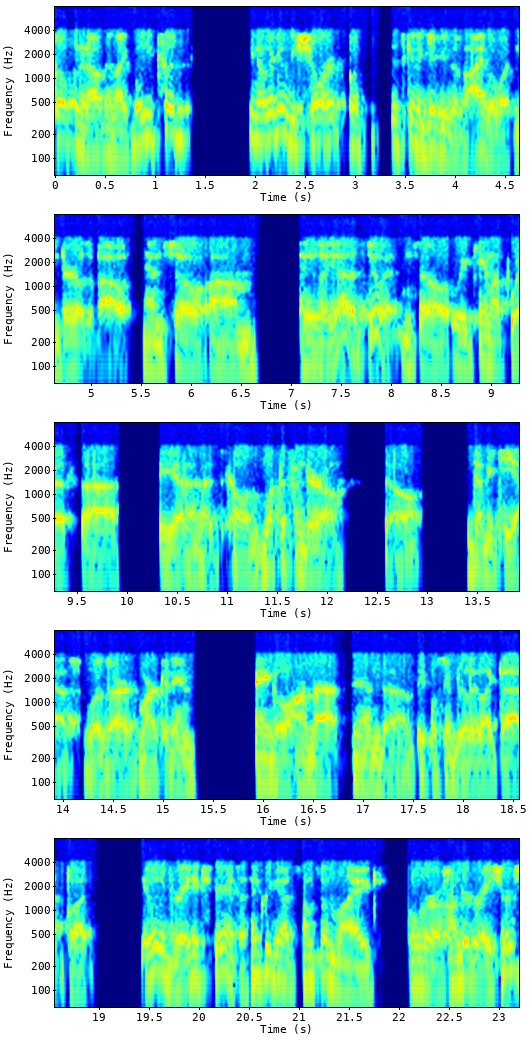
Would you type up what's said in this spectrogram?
scoping it out and like, well, you could, you know, they're going to be short, but it's going to give you the vibe of what Enduro's about. And so, um, he was like, yeah, let's do it. And so we came up with, uh, the, uh, it's called What the Funduro. So WTF was our marketing angle on that. And, uh, people seemed really like that, but it was a great experience. I think we got something like over a hundred racers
